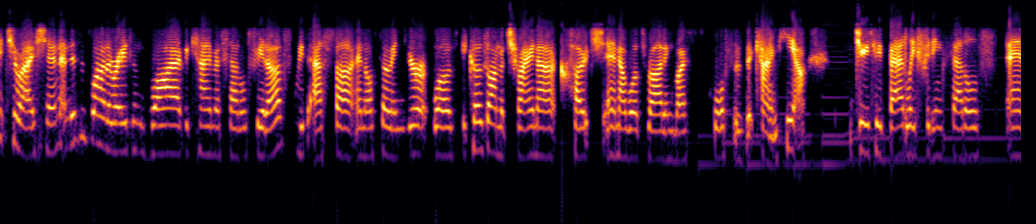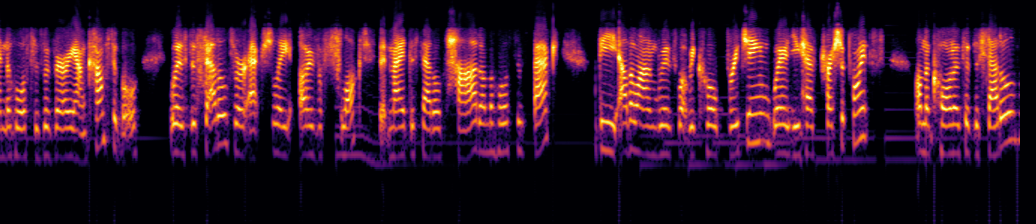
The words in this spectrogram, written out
situation, and this is one of the reasons why I became a saddle fitter with ASFA and also in Europe, was because I'm a trainer, coach, and I was riding most horses that came here. Due to badly fitting saddles and the horses were very uncomfortable, was the saddles were actually overflocked that made the saddles hard on the horse's back. The other one was what we call bridging, where you have pressure points on the corners of the saddle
